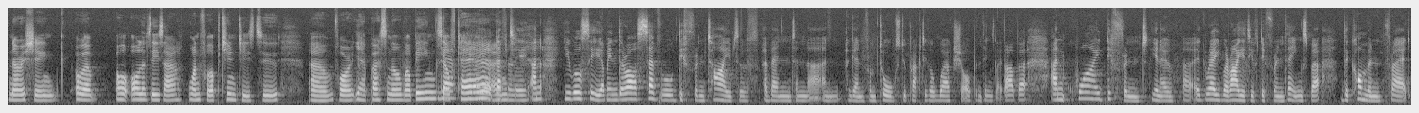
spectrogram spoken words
nourishing, or all, all of these are wonderful opportunities to um, for yeah personal well-being, self-care, yeah, yeah, definitely. And, and you will see. I mean, there are several different types of event, and uh, and again from talks to practical workshop and things like that. But and quite different. You know, uh, a great variety of different things, but the common thread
